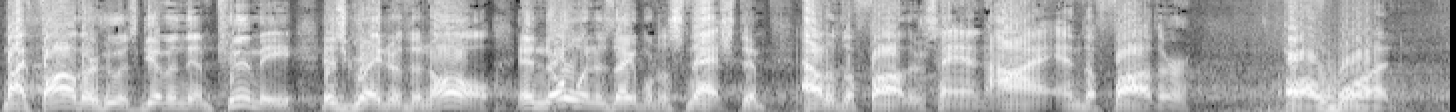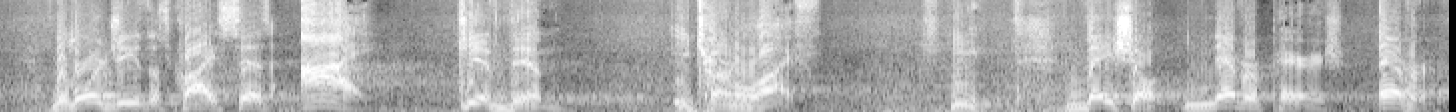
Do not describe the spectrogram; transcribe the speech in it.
My Father who has given them to me is greater than all, and no one is able to snatch them out of the Father's hand. I and the Father are one. The Lord Jesus Christ says, I give them eternal life. Hmm. They shall never perish, ever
